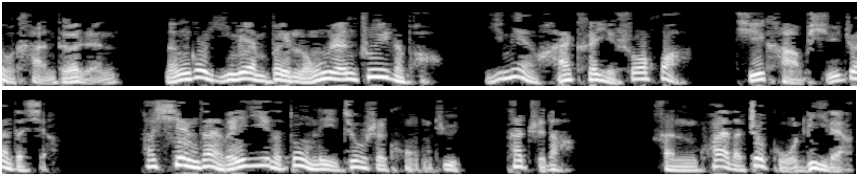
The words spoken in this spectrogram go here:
有坎德人能够一面被龙人追着跑，一面还可以说话。提卡疲倦的想，他现在唯一的动力就是恐惧。他知道，很快的这股力量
